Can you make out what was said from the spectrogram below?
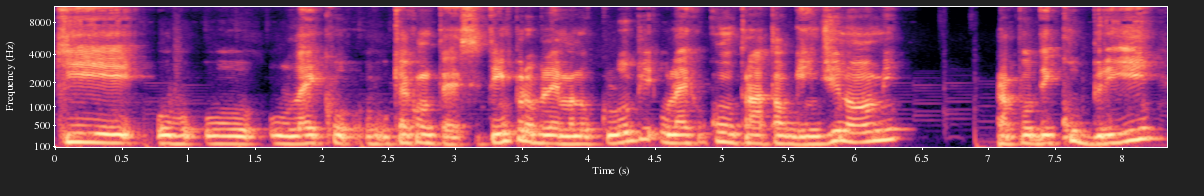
que o, o, o Leco, o que acontece? Tem problema no clube, o Leco contrata alguém de nome para poder cobrir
